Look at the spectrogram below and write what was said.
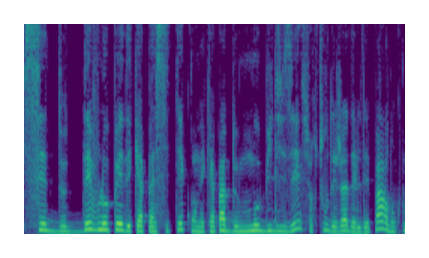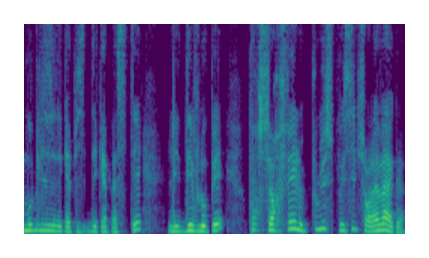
c'est de développer des capacités qu'on est capable de mobiliser, surtout déjà dès le départ. Donc mobiliser des, capacités, les développer pour surfer le plus possible sur la vague.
